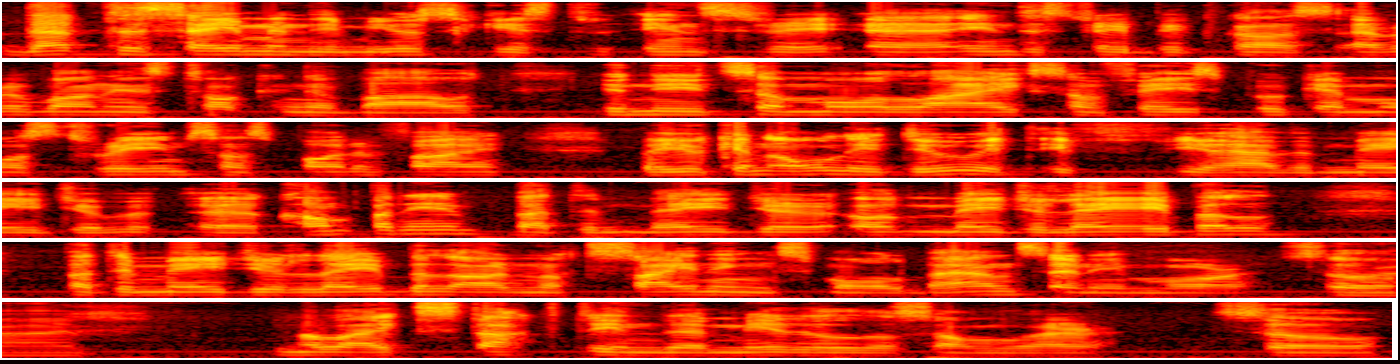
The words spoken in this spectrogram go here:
that's the same in the music industry uh, industry because everyone is talking about you need some more likes on Facebook and more streams on Spotify, but you can only do it if you have a major uh, company, but the major or major label, but the major label are not signing small bands anymore, so right. you're like stuck in the middle or somewhere. So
